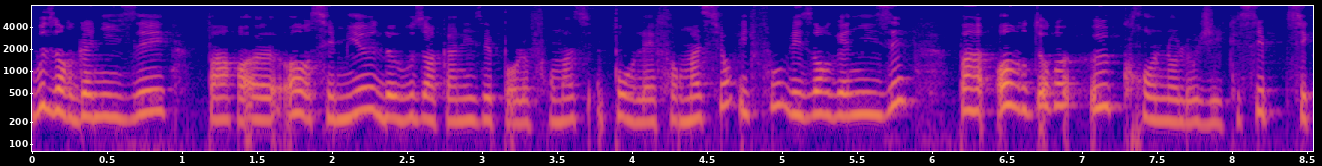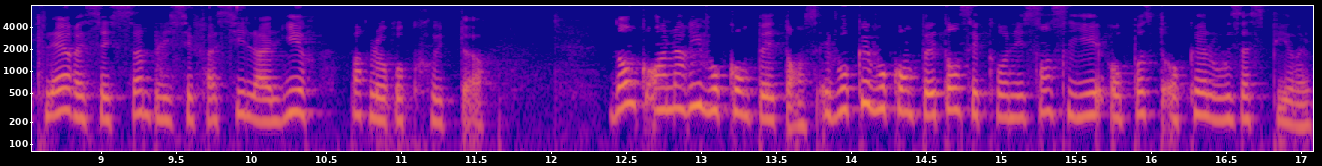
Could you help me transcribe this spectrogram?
vous organiser par. c'est mieux de vous organiser pour, le formation, pour les formations. Il faut les organiser par ordre chronologique. C'est clair et c'est simple et c'est facile à lire par le recruteur. Donc, on arrive aux compétences. Évoquez vos compétences et connaissances liées au poste auquel vous aspirez.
